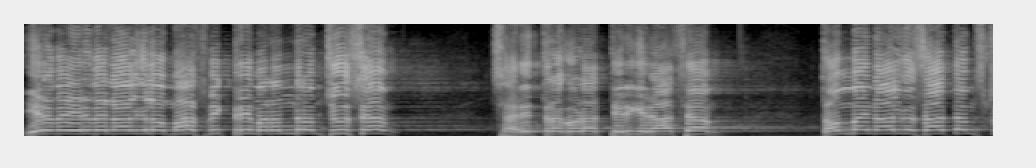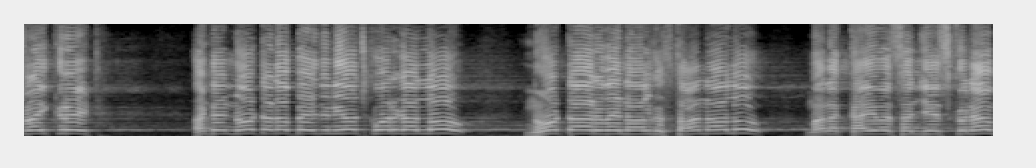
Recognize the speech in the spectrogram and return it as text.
ఇరవై ఇరవై నాలుగులో మాస్ విక్టరీ మనందరం చూసాం చరిత్ర కూడా తిరిగి రాశాం. తొంభై నాలుగు శాతం స్ట్రైక్ రేట్ అంటే నూట డెబ్బై ఐదు నియోజకవర్గాల్లో నూట అరవై నాలుగు స్థానాలు మన కైవసం చేసుకున్నాం.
